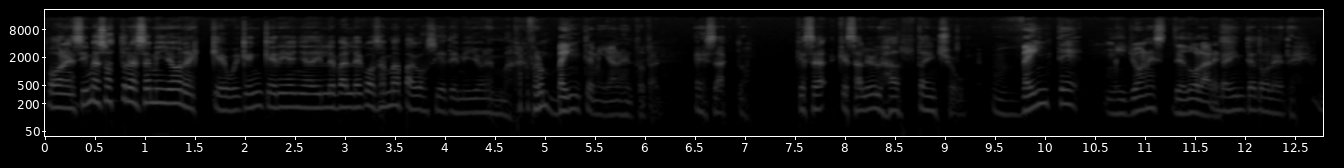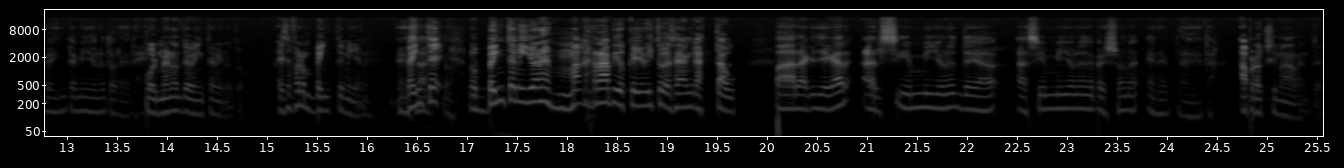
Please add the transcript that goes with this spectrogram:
Por encima de esos 13 millones que Weekend quería añadirle un par de cosas más, pagó 7 millones más. creo que fueron 20 millones en total. Exacto. Que, que salió el halftime show. 20 millones de dólares 20 toletes. 20 millones de toletes. por menos de 20 minutos. Esos fueron 20 millones. 20, Exacto. los 20 millones más rápidos que yo he visto que se han gastado Para llegar al 100 millones de, a, a 100 millones de personas en el planeta. aproximadamente.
